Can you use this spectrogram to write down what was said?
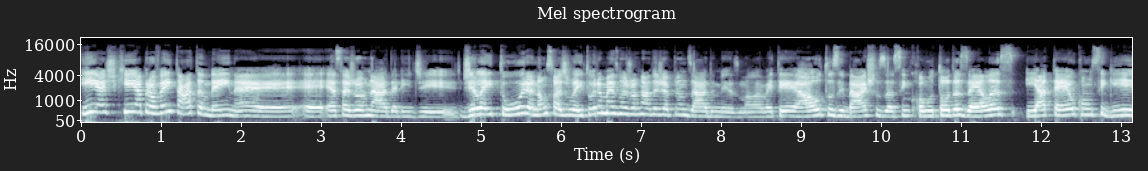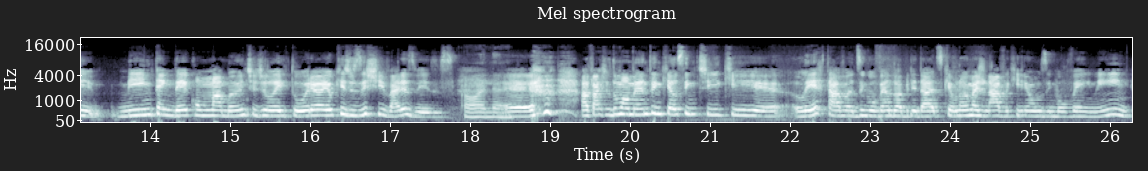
e acho que aproveitar também, né, é, é essa jornada ali de, de leitura, não só de leitura, mas uma jornada de aprendizado mesmo. Ela vai ter altos e baixos, assim como todas elas, e até eu conseguir me entender como uma amante de leitura, eu quis desistir várias vezes. Olha. É, a partir do momento em que eu senti que ler estava desenvolvendo habilidades que eu não imaginava que iriam desenvolver em mim,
